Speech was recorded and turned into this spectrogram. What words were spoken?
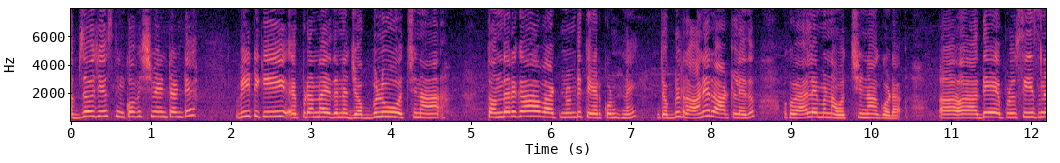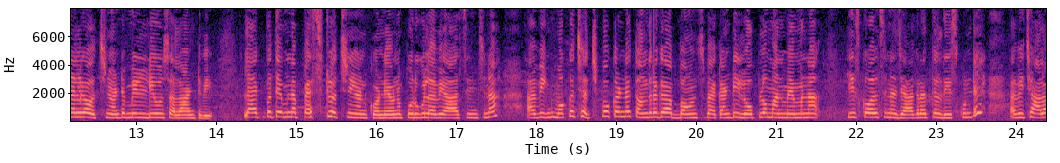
అబ్జర్వ్ చేసిన ఇంకో విషయం ఏంటంటే వీటికి ఎప్పుడన్నా ఏదైనా జబ్బులు వచ్చినా తొందరగా వాటి నుండి తేరుకుంటున్నాయి. జబ్బులు రానే రావట్లేదు. ఒకవేళ ఏమన్నా వచ్చినా కూడా అదే ఇప్పుడు సీజనల్గా వచ్చినాయి అంటే మిల్డ్యూస్ అలాంటివి. లేకపోతే ఏమైనా పెస్ట్లు వచ్చినాయి అనుకోండి ఏమైనా పురుగులు అవి ఆశించినా అవి ఇంక మొక్క చచ్చిపోకుండా తొందరగా బౌన్స్ బ్యాక్ అంటే ఈ లోపల మనం ఏమైనా తీసుకోవాల్సిన జాగ్రత్తలు తీసుకుంటే అవి చాలా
